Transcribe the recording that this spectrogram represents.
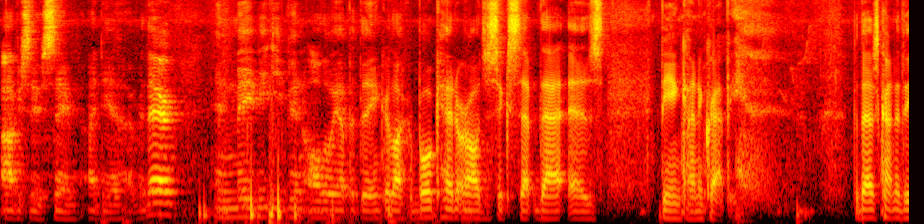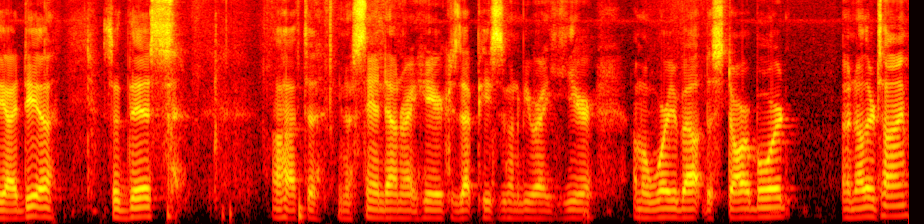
obviously the same idea over there and maybe even all the way up at the anchor locker bulkhead or I'll just accept that as being kind of crappy. But that's kind of the idea. So this, I'll have to, you know, sand down right here because that piece is going to be right here. I'm to worry about the starboard another time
